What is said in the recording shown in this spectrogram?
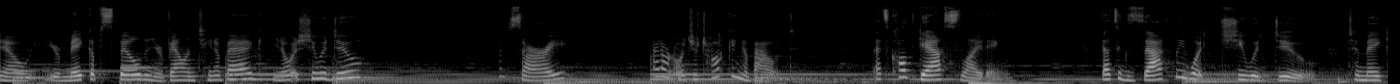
you know, your makeup spilled in your Valentino bag, you know what she would do? I'm sorry. I don't know what you're talking about. That's called gaslighting. That's exactly what she would do to make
